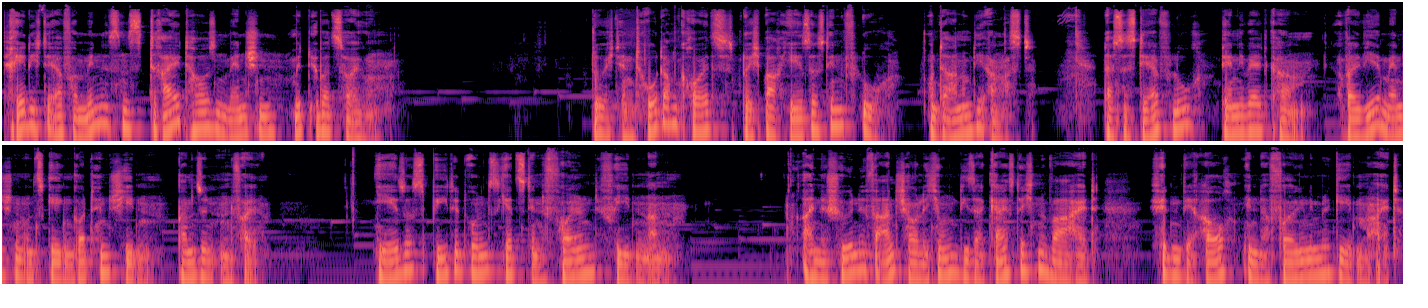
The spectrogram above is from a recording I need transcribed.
predigte er vor mindestens 3000 Menschen mit Überzeugung. Durch den Tod am Kreuz durchbrach Jesus den Fluch, unter anderem die Angst. Das ist der Fluch, der in die Welt kam, weil wir Menschen uns gegen Gott entschieden beim Sündenfall. Jesus bietet uns jetzt den vollen Frieden an. Eine schöne Veranschaulichung dieser geistlichen Wahrheit finden wir auch in der folgenden Begebenheit.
